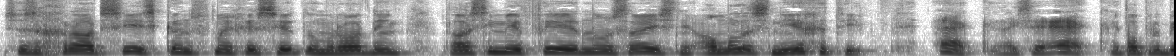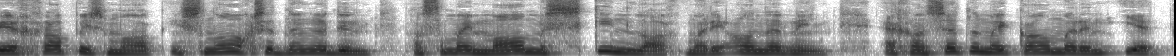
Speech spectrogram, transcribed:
soos 'n graad 6 kind vir my gesê het om raading, daar's nie meer vrede in ons huis nie. Almal is negatief. Ek, hy sê ek, het al probeer grappies maak en snaakse dinge doen. Dan sal my ma miskien lag, maar die ander nie. Ek gaan sit in my kamer en eet.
